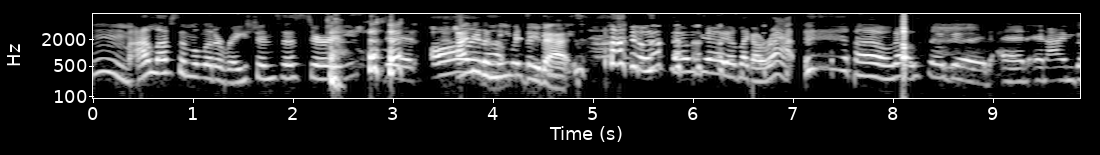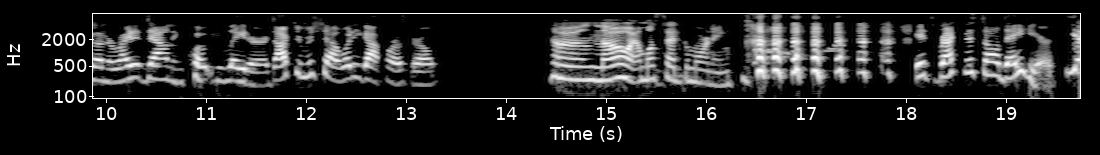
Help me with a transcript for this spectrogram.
Mm, I love some alliteration, sister. You did all I didn't need to do that. it was so good. It was like a rap. Oh, that was so good. And and I'm going to write it down and quote you later. Dr. Michelle, what do you got for us, girl? Uh, no, I almost said good morning. it's breakfast all day here. Yeah,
